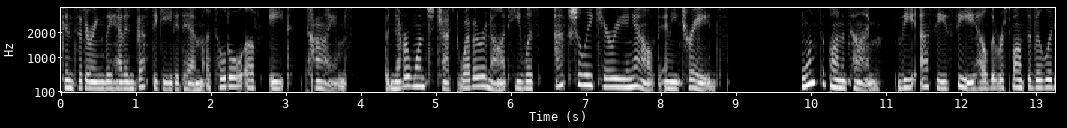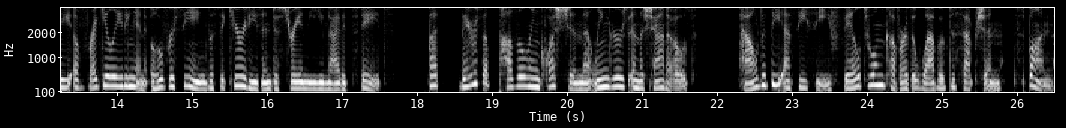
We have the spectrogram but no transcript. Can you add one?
considering they had investigated him a total of eight times, but never once checked whether or not he was actually carrying out any trades. Once upon a time, the SEC held the responsibility of regulating and overseeing the securities industry in the United States. But there's a puzzling question that lingers in the shadows. How did the SEC fail to uncover the web of deception spun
